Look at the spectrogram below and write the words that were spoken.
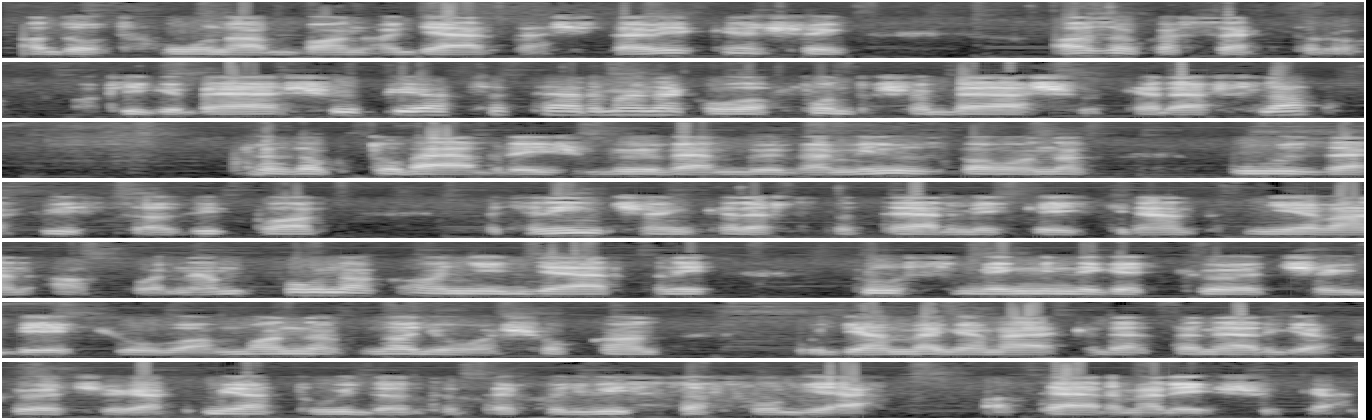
adott hónapban a gyártási tevékenység. Azok a szektorok, akik belső piacra termelnek, ahol fontos a belső kereslet, azok továbbra is bőven-bőven mínuszban vannak, húzzák vissza az ipart, hogyha nincsen kereslet a termékeik iránt, nyilván akkor nem fognak annyit gyártani, plusz még mindig egy költségbékjóban vannak, nagyon sokan ugye a megemelkedett energiaköltségek miatt úgy döntöttek, hogy visszafogják a termelésüket.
